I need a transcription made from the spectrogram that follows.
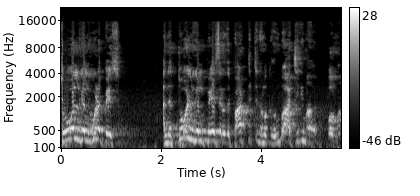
தோள்கள் கூட பேசும். அந்த தோள்கள் பேசுறதை பார்த்துட்டு நமக்கு ரொம்ப ஆச்சரியமாக போமா?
